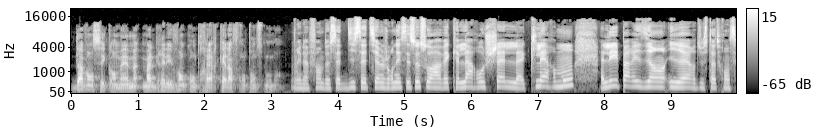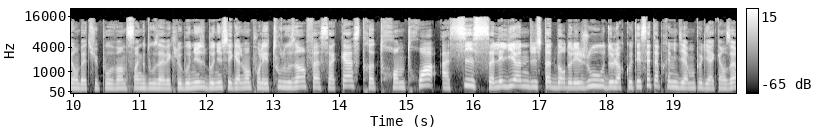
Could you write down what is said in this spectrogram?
d'avancer quand même, malgré les vents contraires qu'elle affronte en ce moment. Et la fin de cette 17e journée, c'est ce soir avec La Rochelle-Clermont. Les Parisiens, hier, du Stade français ont battu Pau 25-12 avec le bonus. Bonus également pour les Toulousains face à Castres, 33 à 6. Les Lyonnes du Stade Bordelais jouent de leur côté cet après-midi à Montpellier à 15h.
